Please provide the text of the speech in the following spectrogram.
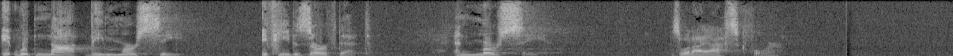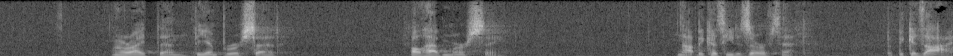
It would not be mercy if he deserved it. And mercy is what I ask for. All right, then, the emperor said, I'll have mercy. Not because he deserves it, but because I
